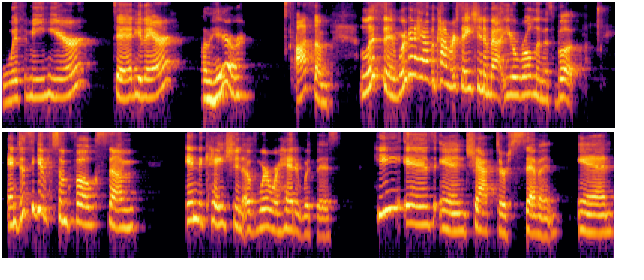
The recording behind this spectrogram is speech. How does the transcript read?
with me here. Ted, you there? I'm here. Awesome. Listen, we're going to have a conversation about your role in this book. And just to give some folks some indication of where we're headed with this, he is in chapter seven. And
